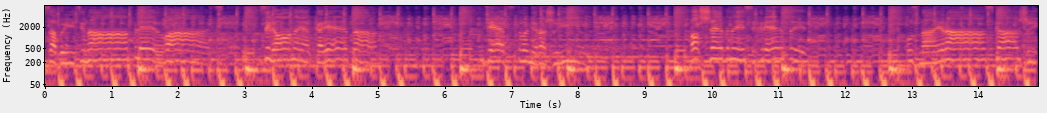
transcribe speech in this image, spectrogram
забыть и наплевать. Зеленая карета, детство, миражи. Волшебные секреты, узнай расскажи.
